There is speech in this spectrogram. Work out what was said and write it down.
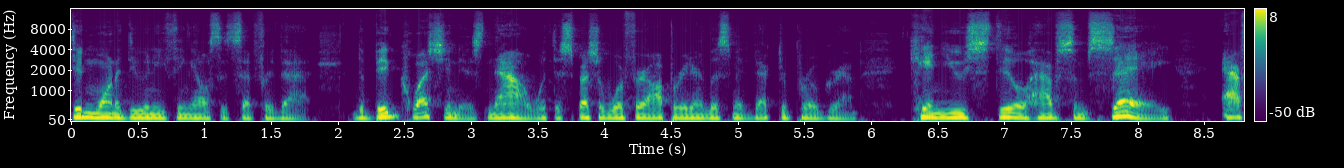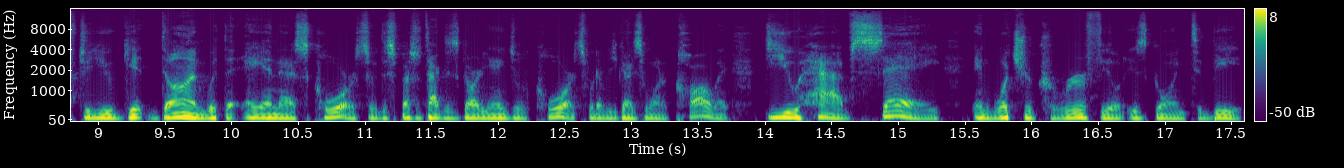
didn't want to do anything else except for that. The big question is now with the Special Warfare Operator Enlistment Vector Program, can you still have some say after you get done with the A&S course or the Special Tactics Guardian Angel course, whatever you guys want to call it? Do you have say in what your career field is going to be?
